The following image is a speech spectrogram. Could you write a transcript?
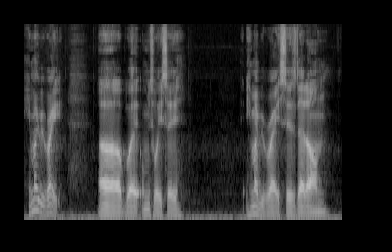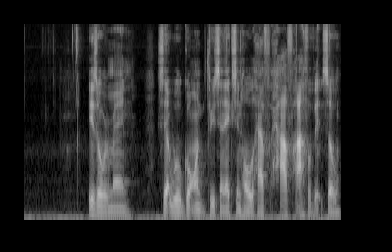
He might be right. Uh, but let me see what he say. He might be right. He says that um, it is over, man. Said we'll go on three cent action hold half half half of it. So,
